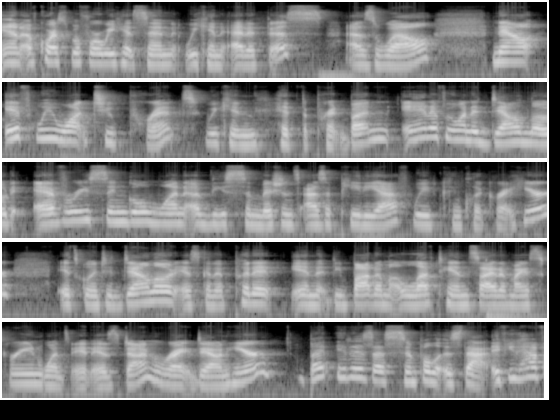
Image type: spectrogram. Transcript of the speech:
And of course, before we hit send, we can edit this as well. Now, if we want to print, we can hit the print button. And if we want to download every single one of these submissions as a PDF, we can click right here. It's going to download. It's going to put it in the bottom left-hand side of my screen once it is done right down here. But it is as simple as that. If you have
